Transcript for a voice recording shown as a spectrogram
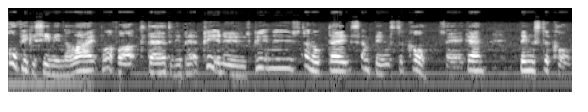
Hopefully you can see me in the light, but I thought today I'd do a bit of Peter News, Peter News and updates and things to come. Say it again, things to come.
